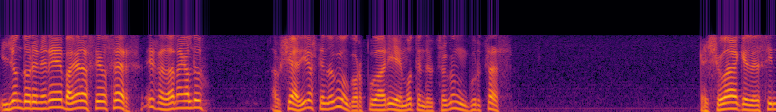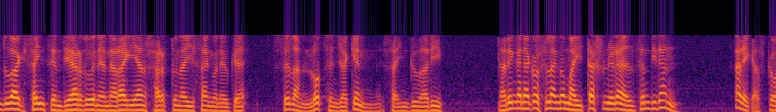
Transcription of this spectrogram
Ilondoren ere bagara zeo zer, ez da dana galdu. Hauxea, dirazten dugu, gorpuari emoten dutzogun gurtzaz. Kaixoak edo ezinduak zaintzen diar duenen aragian sartu nahi izango neuke. Zelan lotzen jaken zainduari. Arenganako zelango maitasunera heltzen diran. Arek asko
